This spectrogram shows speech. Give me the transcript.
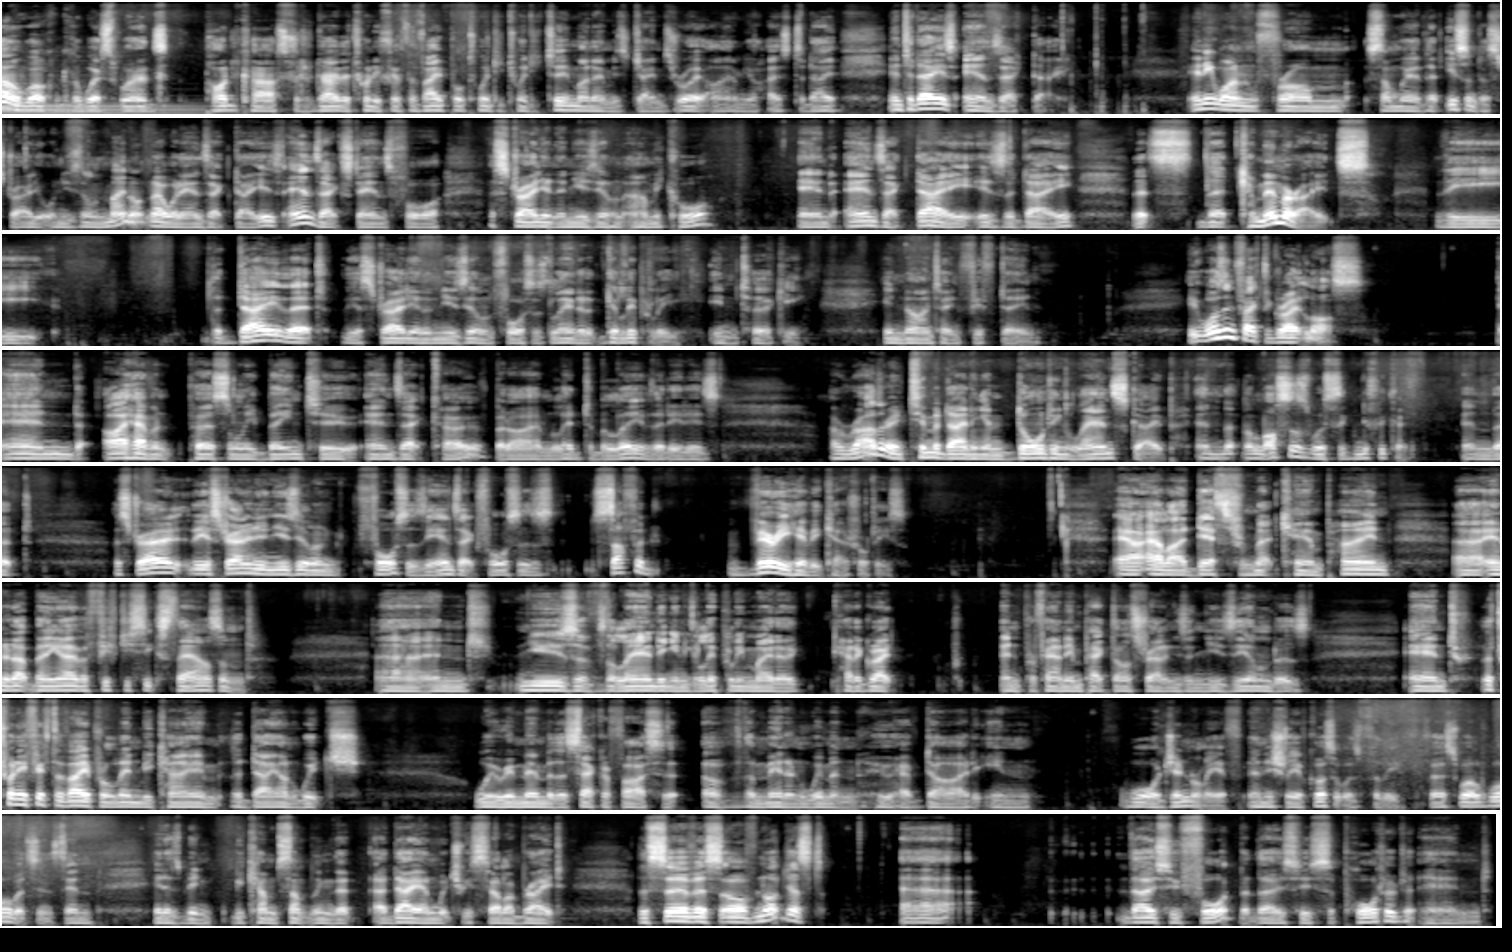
Hello and welcome to the WestWords podcast for today, the 25th of April 2022. My name is James Roy. I am your host today, and today is Anzac Day. Anyone from somewhere that isn't Australia or New Zealand may not know what Anzac Day is. Anzac stands for Australian and New Zealand Army Corps, and Anzac Day is the day that's that commemorates the the day that the Australian and New Zealand forces landed at Gallipoli in Turkey in 1915. It was, in fact, a great loss. And I haven't personally been to Anzac Cove, but I am led to believe that it is a rather intimidating and daunting landscape, and that the losses were significant, and that Australia, the Australian and New Zealand forces, the Anzac forces, suffered very heavy casualties. Our allied deaths from that campaign uh, ended up being over 56,000 uh, and news of the landing in Gallipoli made a had a great and profound impact on Australians and New Zealanders. And the 25th of April then became the day on which we remember the sacrifice of the men and women who have died in war generally. Initially, of course, it was for the First World War, but since then it has been become something that a day on which we celebrate the service of not just uh, those who fought, but those who supported and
